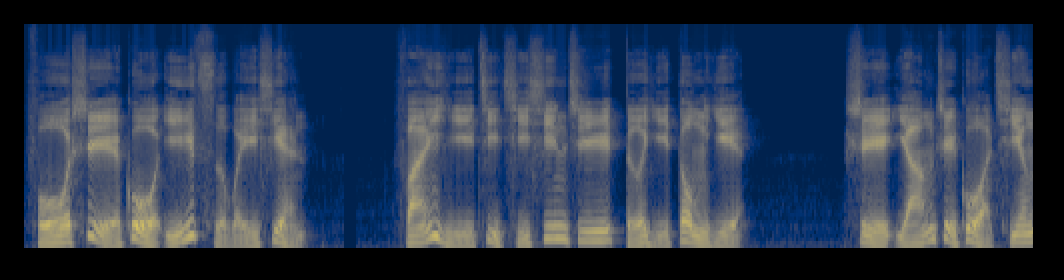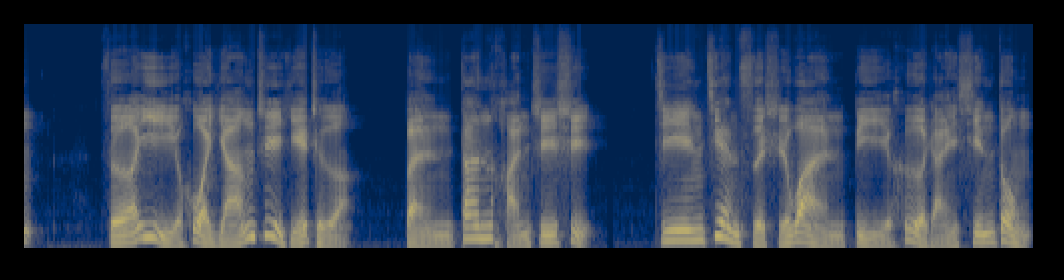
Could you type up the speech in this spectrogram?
夫事故以此为限，凡以寄其心之，得以动也。是阳志过轻，则亦或阳志也者，本单寒之事。今见此十万，必赫然心动；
